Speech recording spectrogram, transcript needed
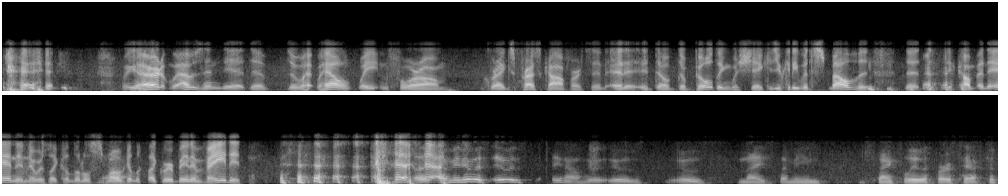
we heard it. I was in the the, the hell waiting for um Greg's press conference, and, and it, it, the, the building was shaking. You could even smell the, the, the coming in, and there was like a little smoke. Yeah. It looked like we were being invaded. I mean, it was it was you know it, it was it was nice. I mean, Thankfully, the first half took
